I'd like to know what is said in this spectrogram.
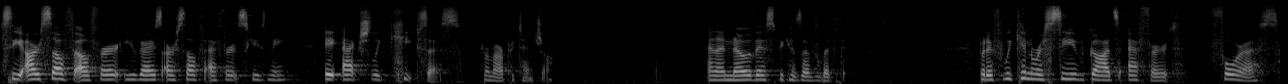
See, our self effort, you guys, our self effort, excuse me, it actually keeps us from our potential. And I know this because I've lived it. But if we can receive God's effort for us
